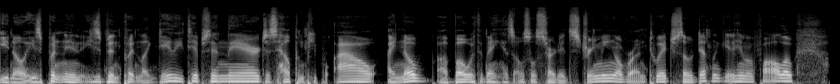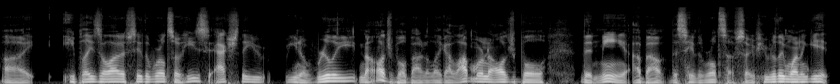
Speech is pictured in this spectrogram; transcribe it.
you know he's putting in he's been putting like daily tips in there just helping people out i know uh, bo with the bank has also started streaming over on twitch so definitely give him a follow uh, he plays a lot of Save the World, so he's actually you know really knowledgeable about it, like a lot more knowledgeable than me about the Save the World stuff. So if you really want to get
